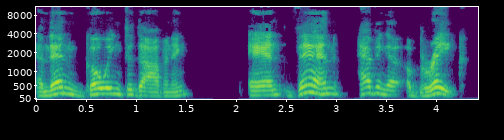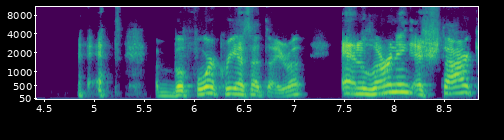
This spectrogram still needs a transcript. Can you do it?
and then going to davening, and then having a, a break at, before Kriyas HaTorah, and learning as stark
